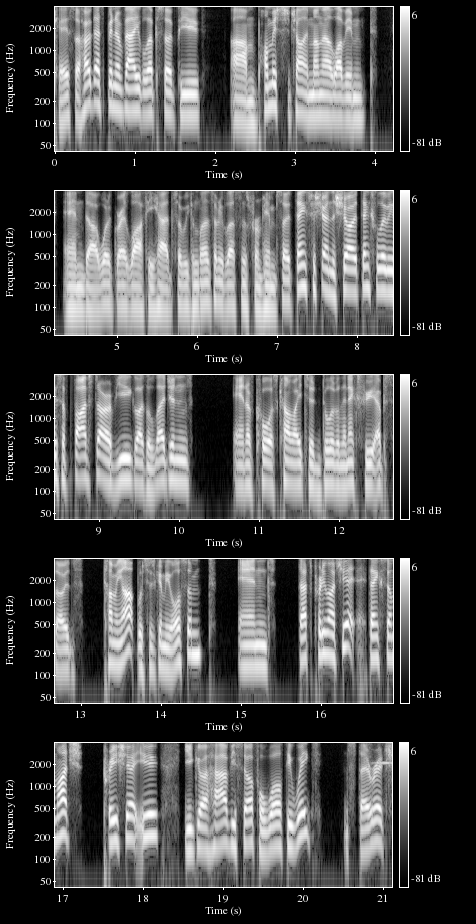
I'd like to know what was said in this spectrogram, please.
Okay. So I hope that's been a valuable episode for you. Um, homage to Charlie Munger. I love him. And uh, what a great life he had. So we can learn so many lessons from him. So thanks for sharing the show. Thanks for leaving us a five star review. You guys are legends. And of course, can't wait to deliver the next few episodes coming up, which is going to be awesome. And that's pretty much it. Thanks so much appreciate you. You go have yourself a wealthy week and stay rich.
